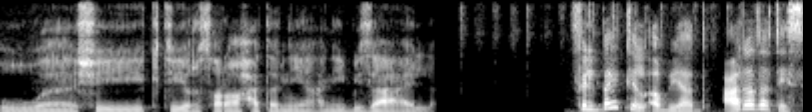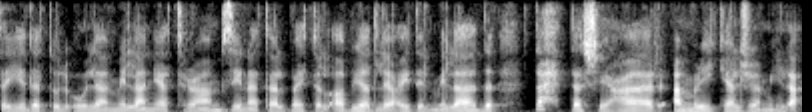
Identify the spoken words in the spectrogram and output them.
وشي كتير صراحة يعني بزعل. في البيت الأبيض عرضت السيدة الأولى ميلانيا ترامب زينة البيت الأبيض لعيد الميلاد تحت شعار أمريكا الجميلة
